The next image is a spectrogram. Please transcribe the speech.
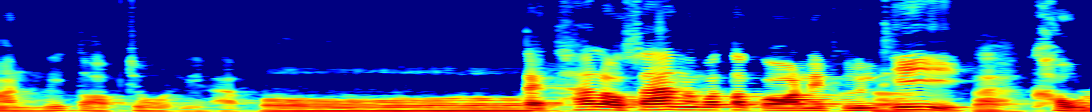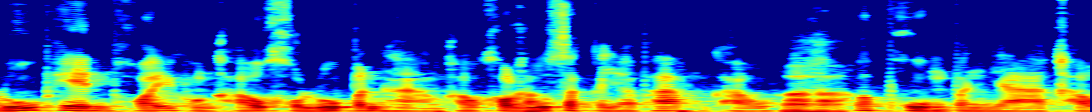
มันไม่ตอบโจทย์นี่ครับโอ้แต่ถ้าเราสร้างนวัตกรในพื้นที่อ่าเขารู้เพนพอยต์ของเขาเขารู้ปัญหาของเขาเขารู้ศักยภาพของเขา อ่าฮะว่าภูมิปัญญาเขา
